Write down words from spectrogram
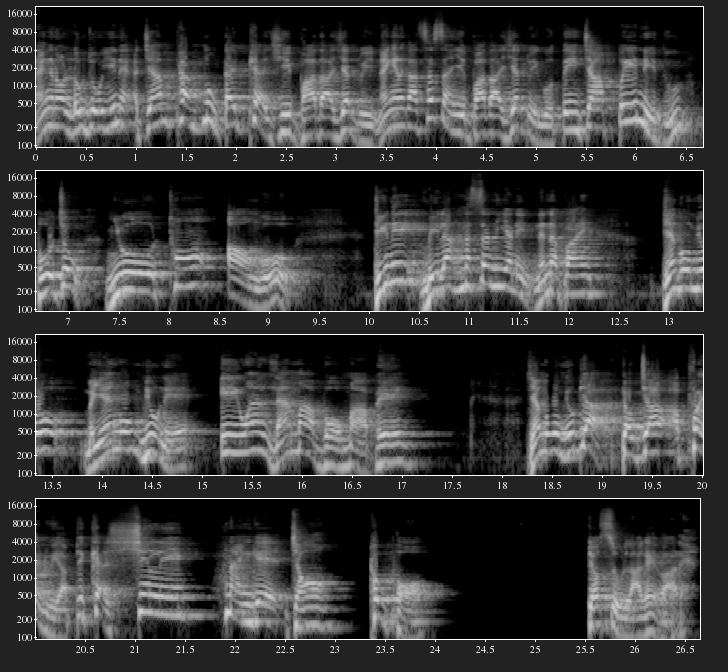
နိုင်ငံတော်လုံခြုံရေးနဲ့အကြမ်းဖက်မှုတိုက်ဖြတ်ရေးဘာသာရပ်တွေနိုင်ငံတကာဆက်ဆံရေးဘာသာရပ်တွေကိုတင် जा ပေးနေသူဗိုလ်ချုပ်ညိုထွန်းအောင်ကိုဒီကနေ့မေလ22ရက်နေ့နနက်ပိုင်းရန်ကုန်မြို့မယန်းကုန်းမြို့နယ် A1 လမ်းမပေါ်မှာပဲရန်ကုန်မြို့ပြပျောက်ကြားအဖွဲ့တွေကပြစ်ခတ်ရှင်းလင်းနိုင်ခဲ့ကြောင်းထုတ်ဖော်ပြောဆိုလာခဲ့ပါတယ်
